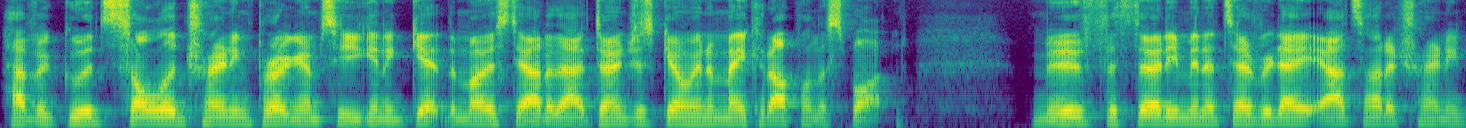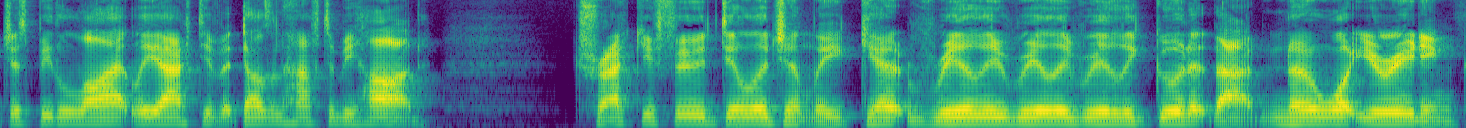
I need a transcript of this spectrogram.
have a good solid training program so you're going to get the most out of that. Don't just go in and make it up on the spot. Move for 30 minutes every day outside of training. Just be lightly active. It doesn't have to be hard. Track your food diligently. Get really, really, really good at that. Know what you're eating.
